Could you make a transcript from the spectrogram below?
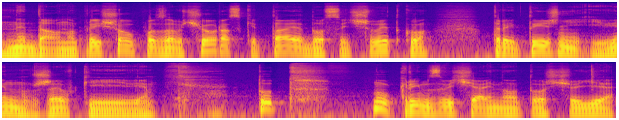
Недавно прийшов позавчора з Китаю досить швидко, три тижні, і він вже в Києві. Тут, ну, крім звичайного, того, що є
